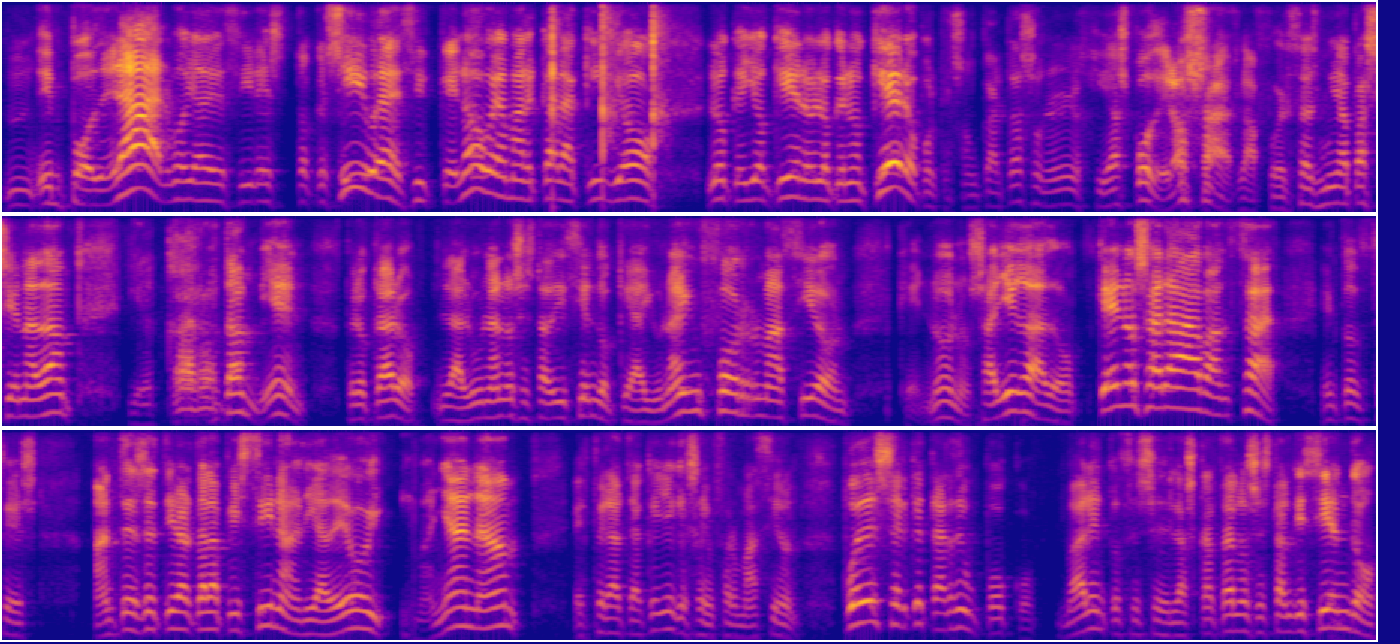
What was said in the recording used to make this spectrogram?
mm, empoderar, voy a decir esto que sí, voy a decir que no, voy a marcar aquí yo lo que yo quiero y lo que no quiero, porque son cartas, son energías poderosas, la fuerza es muy apasionada y el carro también. Pero claro, la luna nos está diciendo que hay una información que no nos ha llegado, que nos hará avanzar. Entonces, antes de tirarte a la piscina el día de hoy y mañana, espérate a que llegue esa información. Puede ser que tarde un poco, ¿vale? Entonces eh, las cartas nos están diciendo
